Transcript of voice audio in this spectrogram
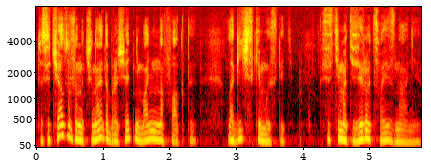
то сейчас уже начинает обращать внимание на факты, логически мыслить, систематизировать свои знания.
